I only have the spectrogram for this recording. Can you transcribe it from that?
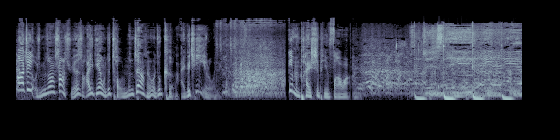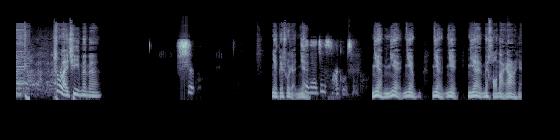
啊，就有什么上上学的啥，一天我就瞅他们这样式我就可来个气了，我就给你们拍视频发网上，是不是来气，妹妹？是。你也别说人家，天天就撒狗粮。你也你也你也你也你也你也没好哪样去，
